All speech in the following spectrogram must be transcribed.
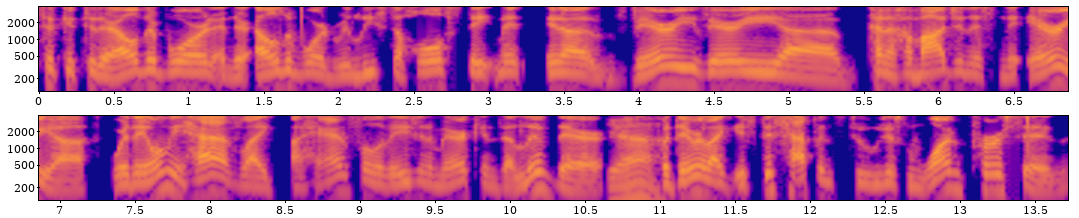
took it to their elder board, and their elder board released a whole statement in a very, very uh, kind of homogenous area where they only have like a handful of Asian Americans that live there. yeah. But they were like, if this happens to just one person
